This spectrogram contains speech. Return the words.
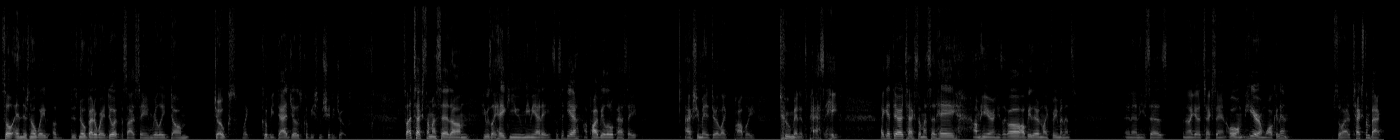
So, and there's no way of there's no better way to do it besides saying really dumb jokes. Like could be dad jokes, could be some shitty jokes. So I texted him. I said, um, he was like, "Hey, can you meet me at 8? So I said, "Yeah, I'll probably be a little past eight. I actually made it there like probably two minutes past eight. I get there, I text him. I said, "Hey, I'm here," and he's like, "Oh, I'll be there in like three minutes." And then he says, and then I get a text saying, "Oh, I'm here. I'm walking in." So I text him back,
